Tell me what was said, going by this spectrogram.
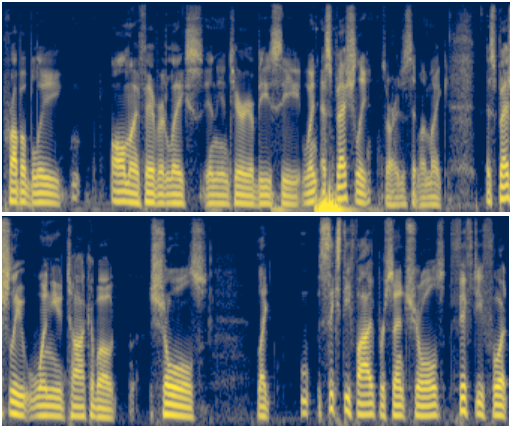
probably all my favorite lakes in the interior BC. When especially, sorry, I just hit my mic. Especially when you talk about shoals, like sixty-five percent shoals, fifty foot,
